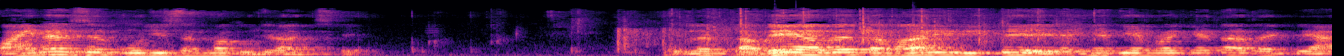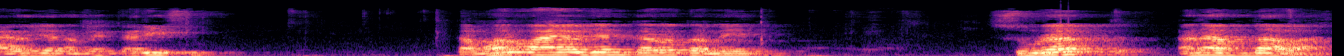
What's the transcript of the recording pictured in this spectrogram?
ફાઇનાન્શિયલ પોઝિશનમાં ગુજરાત છે. એટલે તમે હવે તમારી રીતે અહીંયાથી હમણાં કહેતા હતા કે આયોજન અમે કરીશું. તમારું આયોજન કરો તમે સુરત અને અમદાવાદ.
